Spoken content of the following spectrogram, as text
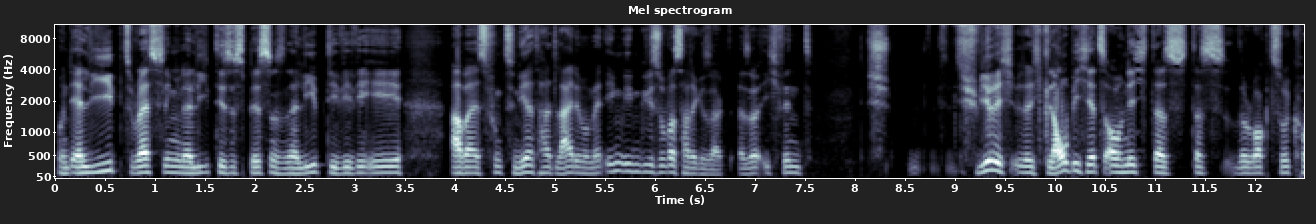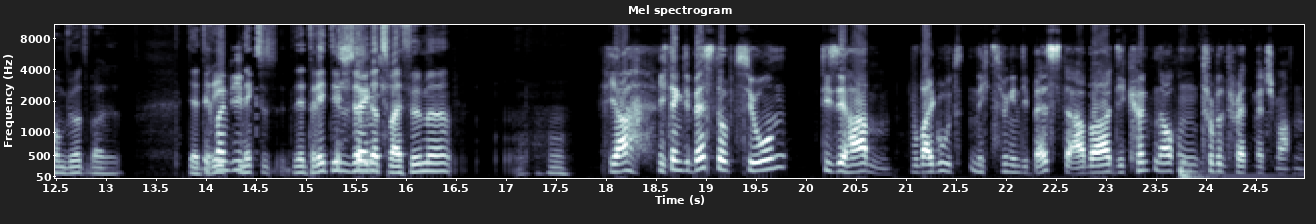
und er liebt Wrestling und er liebt dieses Business und er liebt die WWE, aber es funktioniert halt leider im Moment. Irgendwie, irgendwie sowas hat er gesagt. Also ich finde sch schwierig, ich glaube ich jetzt auch nicht, dass, dass The Rock zurückkommen wird, weil der dreht, mein, die, nächstes, der dreht dieses Jahr denk, wieder zwei Filme. Hm. Ja, ich denke, die beste Option, die sie haben, Wobei gut, nicht zwingend die beste, aber die könnten auch ein Triple Threat Match machen.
